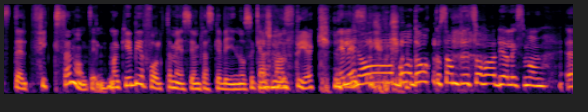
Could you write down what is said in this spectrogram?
ställ, fixa någonting. Man kan ju be folk ta med sig en flaska vin och så kanske man... Stek. Eller Ja, stek. både och. Och samtidigt så hörde jag liksom om... Eh,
